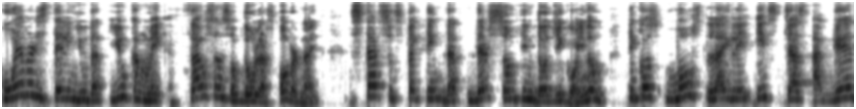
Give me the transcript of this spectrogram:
whoever is telling you that you can make thousands of dollars overnight start suspecting that there's something dodgy going on because most likely it's just a get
